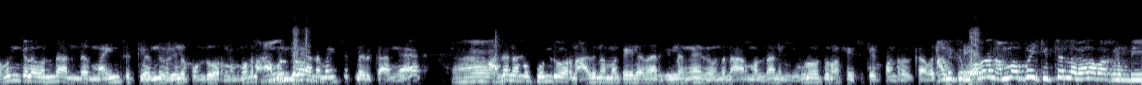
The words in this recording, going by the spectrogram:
அவங்கள வந்து அந்த மைண்ட் செட்ல இருந்து வெளியில கொண்டு வரணும். முதல்ல அவங்களே அந்த மைண்ட் செட்ல இருக்காங்க. அதை நம்ம கொண்டு வரணும். அது நம்ம கையில தான் இருக்கு. இல்லங்க இது வந்து நார்மல் தான். நீங்க இவ்வளவு தூரம் ஹெசிடேட் பண்றதுக்கு அவசியம் அதுக்கு. முதல்ல நம்ம போய் கிச்சன்ல வேலை பார்க்கணும் டி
